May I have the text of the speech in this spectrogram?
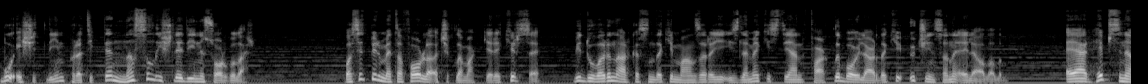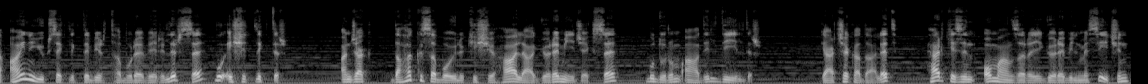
bu eşitliğin pratikte nasıl işlediğini sorgular. Basit bir metaforla açıklamak gerekirse, bir duvarın arkasındaki manzarayı izlemek isteyen farklı boylardaki üç insanı ele alalım. Eğer hepsine aynı yükseklikte bir tabure verilirse bu eşitliktir. Ancak daha kısa boylu kişi hala göremeyecekse bu durum adil değildir. Gerçek adalet, herkesin o manzarayı görebilmesi için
